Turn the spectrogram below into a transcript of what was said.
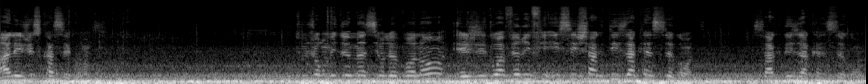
aller jusqu'à 50 toujours mes deux mains sur le volant et je dois vérifier ici chaque 10 à 15 secondes. Chaque 10 à 15 secondes.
